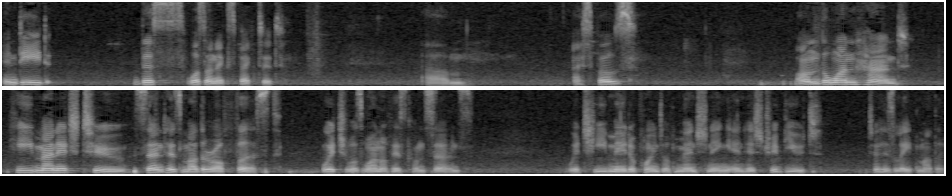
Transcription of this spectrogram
Indeed, this was unexpected. Um, I suppose, on the one hand, he managed to send his mother off first, which was one of his concerns, which he made a point of mentioning in his tribute to his late mother.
